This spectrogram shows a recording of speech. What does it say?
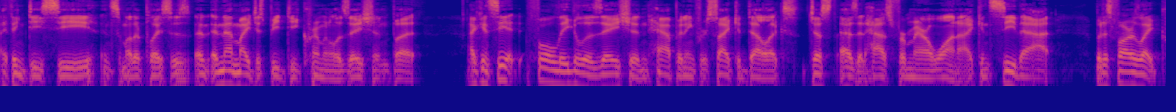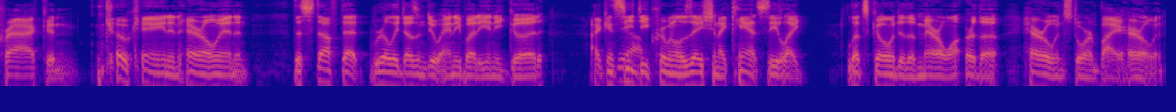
I think DC and some other places, and, and that might just be decriminalization, but I can see it full legalization happening for psychedelics just as it has for marijuana. I can see that. But as far as like crack and cocaine and heroin and the stuff that really doesn't do anybody any good, I can see yeah. decriminalization. I can't see like let's go into the marijuana or the heroin store and buy a heroin.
